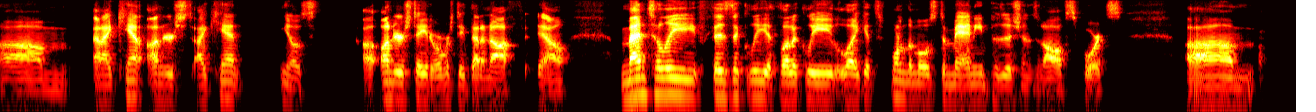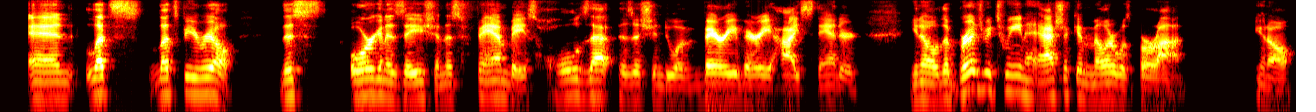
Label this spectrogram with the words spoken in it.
um, and I can't understand. I can't, you know, uh, understate or overstate that enough. You know, mentally, physically, athletically, like it's one of the most demanding positions in all of sports. Um, and let's let's be real. This organization, this fan base holds that position to a very, very high standard. You know, the bridge between Hasek and Miller was Biron. You know,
